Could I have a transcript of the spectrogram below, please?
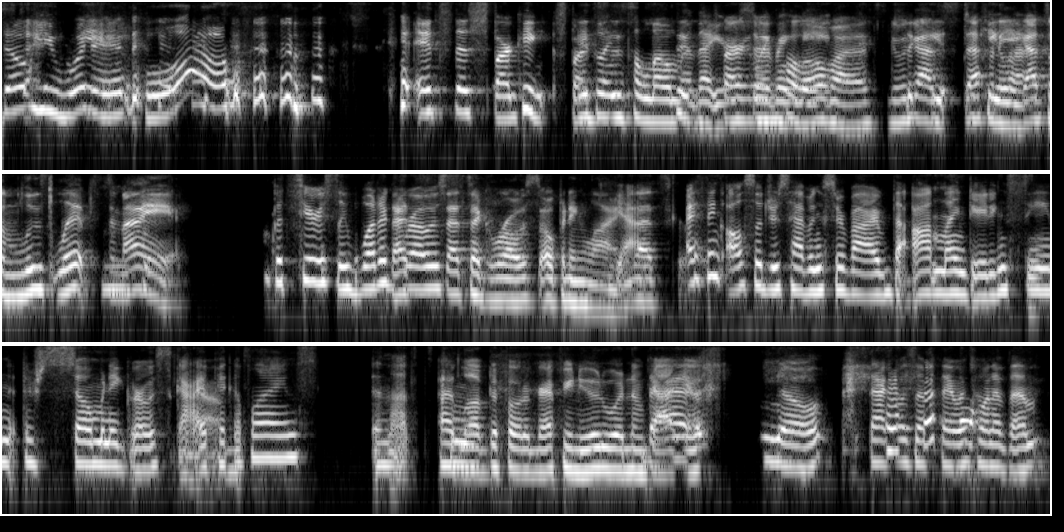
no, you wouldn't. Whoa. it's the sparking, sparkling It's paloma that you're serving me. We got Stephanie. Got some loose lips mm-hmm. tonight. But seriously, what a That's, gross. that's a gross opening line. Yeah. That's gross. I think also just having survived the online dating scene, there's so many gross guy Yeah. pickup lines. And that's I'd love to photograph you nude. Wouldn't have got you. no, that goes up there with one of them.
